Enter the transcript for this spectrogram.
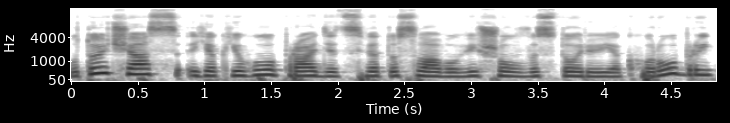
У той час, як його прадід Святослав увійшов в історію як хоробрий,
